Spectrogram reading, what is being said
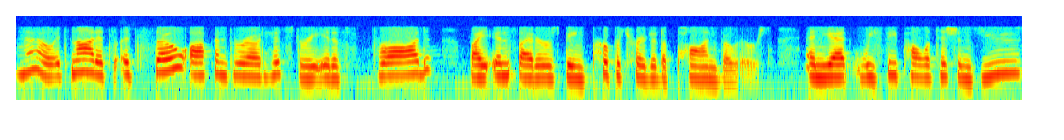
No, it's not. It's it's so often throughout history it is fraud by insiders being perpetrated upon voters. And yet we see politicians use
